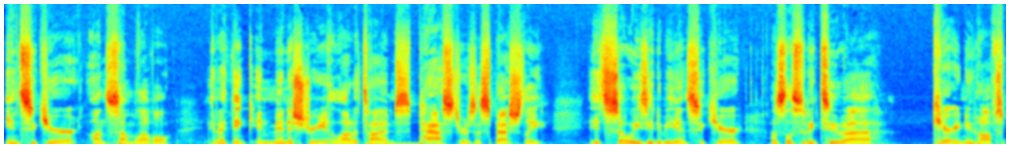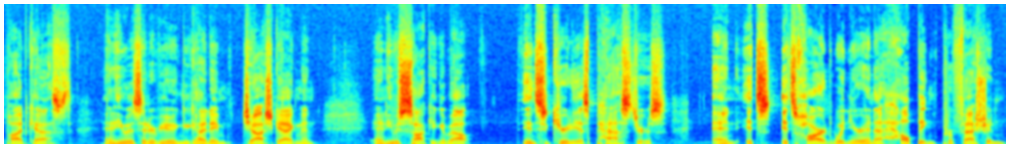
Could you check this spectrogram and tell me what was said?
insecure on some level. And I think in ministry a lot of times, pastors especially, it's so easy to be insecure. I was listening to uh Carey Nieuwhof's podcast and he was interviewing a guy named Josh Gagnon and he was talking about insecurity as pastors. And it's it's hard when you're in a helping profession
